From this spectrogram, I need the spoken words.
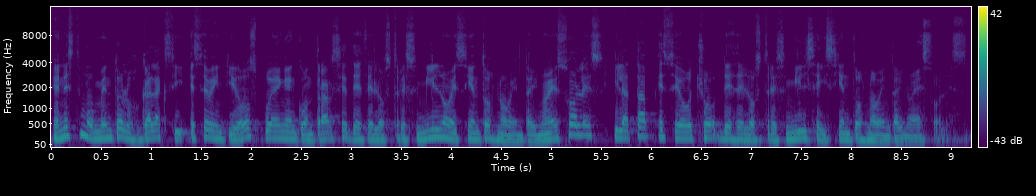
En este momento los Galaxy S22 pueden encontrarse desde los 3.999 soles y la Tab S8 desde los 3.699 soles.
